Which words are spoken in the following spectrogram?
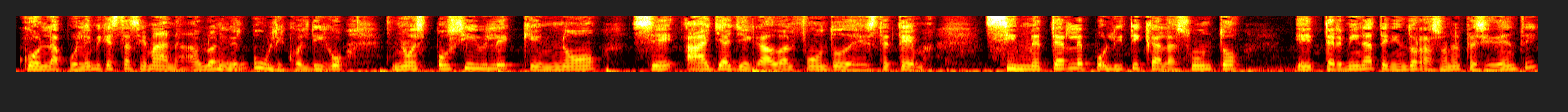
con la polémica esta semana, hablo a nivel público, él dijo, no es posible que no se haya llegado al fondo de este tema. Sin meterle política al asunto, eh, ¿termina teniendo razón el presidente?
